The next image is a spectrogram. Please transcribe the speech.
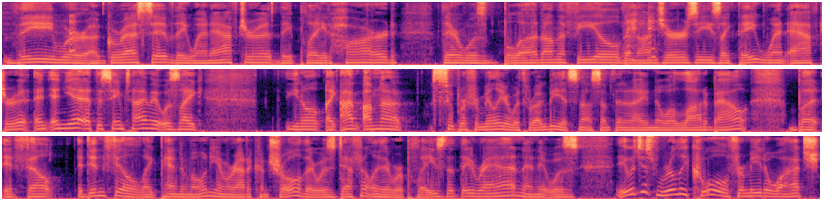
they were aggressive. They went after it. They played hard. There was blood on the field and on jerseys. Like they went after it. And and yet at the same time, it was like, you know, like I'm I'm not super familiar with rugby. It's not something that I know a lot about, but it felt it didn't feel like pandemonium or out of control. There was definitely there were plays that they ran, and it was it was just really cool for me to watch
